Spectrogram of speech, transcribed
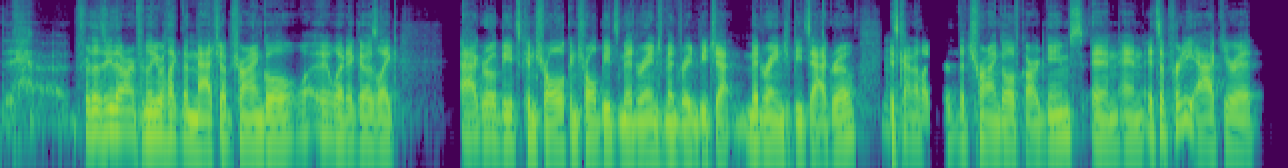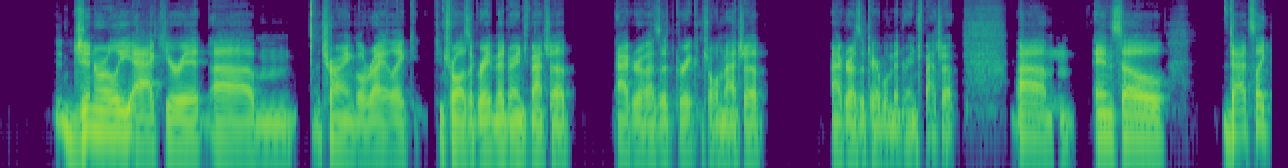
for those of you that aren't familiar with like the matchup triangle, what it goes like aggro beats control, control beats mid range, mid range beats mid range beats aggro. Mm-hmm. It's kind of like the, the, triangle of card games, and and it's a pretty accurate, generally accurate um, triangle, right? Like control has a great mid range matchup, aggro has a great control matchup, aggro has a terrible mid range matchup, um, and so that's like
